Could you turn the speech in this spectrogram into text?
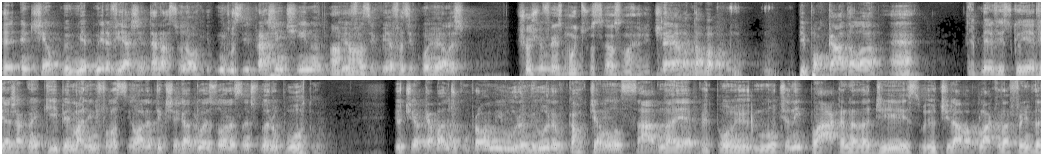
a gente tinha minha primeira viagem internacional, inclusive para a Argentina, que eu ia fazer, que eu ia fazer com elas. Xuxa fez muito sucesso na Argentina. É, ela tava pipocada lá. É. A primeira vez que eu ia viajar com a equipe, a Marlene falou assim: olha, tem que chegar duas horas antes do aeroporto. Eu tinha acabado de comprar uma Miura. A Miura, o carro que tinha lançado na época, então eu não tinha nem placa, nada disso. Eu tirava a placa da frente da.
